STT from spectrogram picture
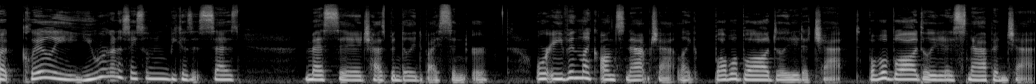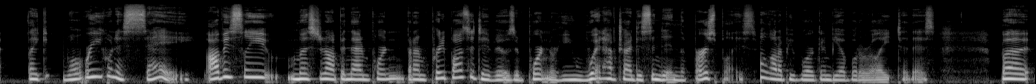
But clearly, you were gonna say something because it says message has been deleted by sender, or even like on Snapchat, like blah blah blah deleted a chat, blah blah blah deleted a snap and chat. Like, what were you going to say? Obviously, must have not been that important, but I'm pretty positive it was important, or you wouldn't have tried to send it in the first place. A lot of people are going to be able to relate to this. But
